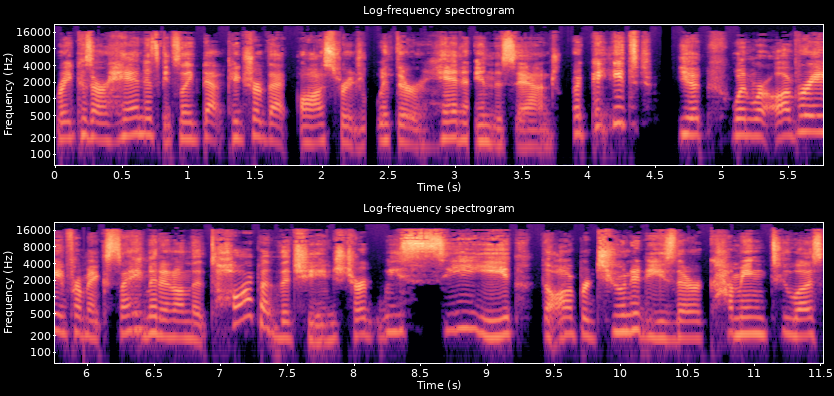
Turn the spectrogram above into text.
right? Because our hand is, it's like that picture of that ostrich with their head in the sand, right? Yet when we're operating from excitement and on the top of the change chart, we see the opportunities that are coming to us,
